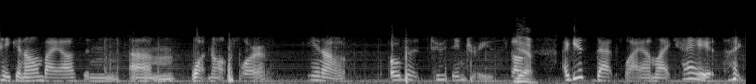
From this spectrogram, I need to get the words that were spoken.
taken on by us and um, whatnot for, you know, over two centuries. So Yeah. I guess that's why I'm like, hey, it's like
